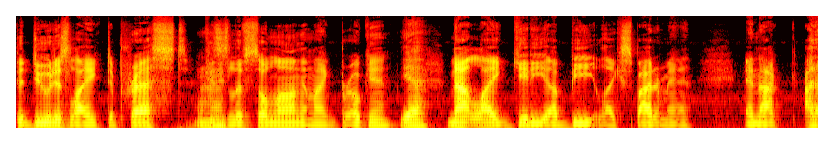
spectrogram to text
The dude is like depressed because Mhm. he's lived so long and like broken. yeah, Not like giddy, upbeat like Spider Man, and not. I,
